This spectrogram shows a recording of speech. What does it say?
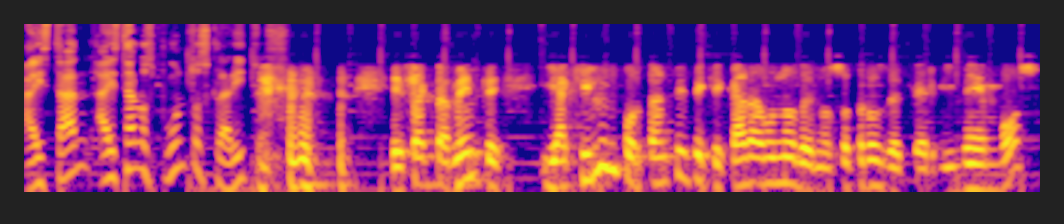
ahí están, ahí están los puntos claritos. Exactamente. Y aquí lo importante es de que cada uno de nosotros determinemos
